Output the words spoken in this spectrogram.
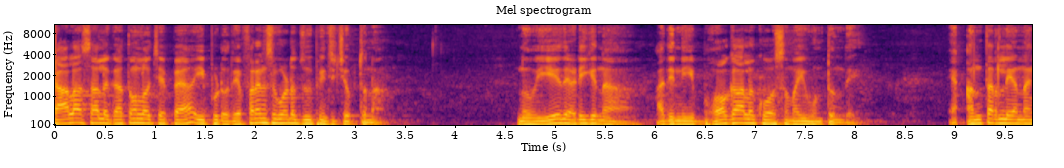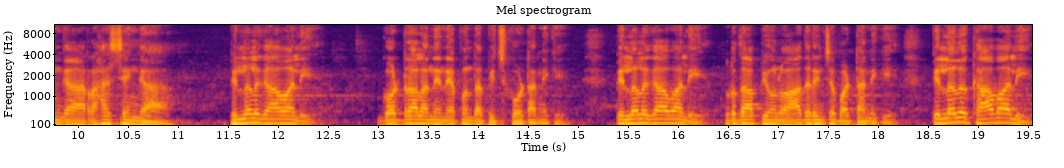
చాలాసార్లు గతంలో చెప్పా ఇప్పుడు రిఫరెన్స్ కూడా చూపించి చెప్తున్నా. నువ్వు ఏది అడిగినా అది నీ భోగాల కోసమై ఉంటుంది. అంతర్లీనంగా రహస్యంగా పిల్లలు కావాలి. గొడ్రాలనే నెపం తప్పించుకోవటానికి. పిల్లలు కావాలి వృద్ధాప్యంలో ఆదరించబడటానికి. పిల్లలు కావాలి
